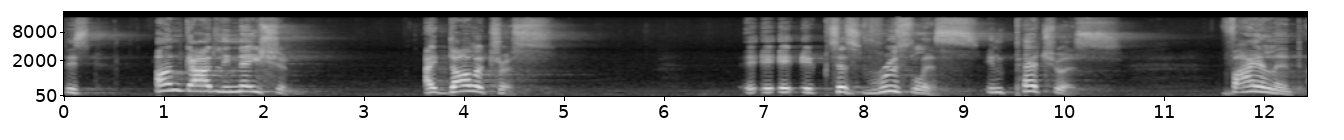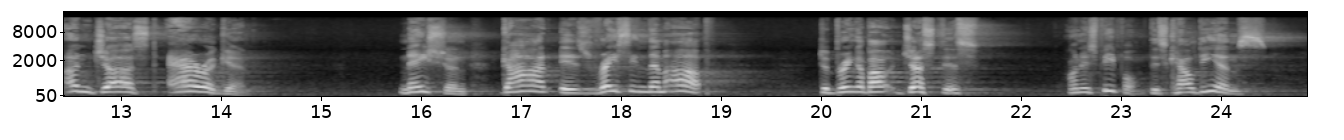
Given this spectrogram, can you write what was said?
This ungodly nation, idolatrous, it, it, it says ruthless, impetuous, violent, unjust, arrogant nation. God is raising them up to bring about justice on his people. These Chaldeans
